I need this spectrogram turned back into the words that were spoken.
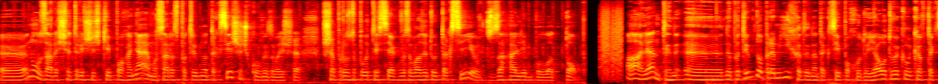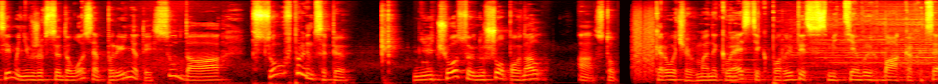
Е, ну, зараз ще трішечки поганяємо. Зараз потрібно таксішечку визвати ще, ще роздоплитися, як визивати тут таксі. Взагалі було топ. А, гляньте, е, не потрібно прям їхати на таксі, походу. Я от викликав таксі, мені вже все далося прийняти сюди. Все, в принципі. Нічого ну що, погнал. А, стоп. Коротше, в мене квестик поритись в сміттєвих баках. Це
